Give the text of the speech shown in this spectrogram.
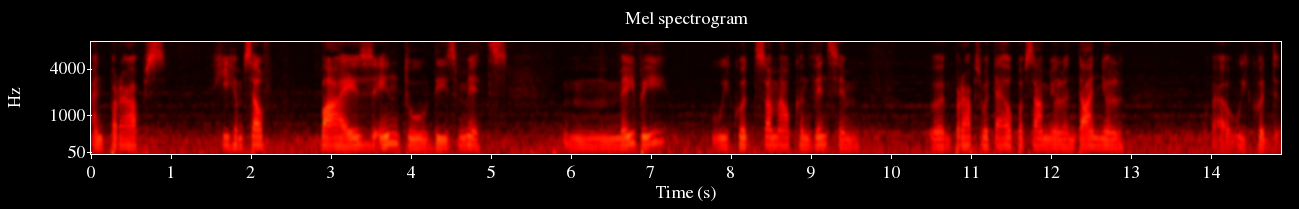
and perhaps he himself buys into these myths. Maybe we could somehow convince him, uh, perhaps with the help of Samuel and Daniel, uh, we could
